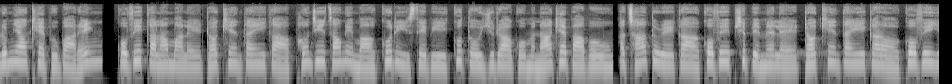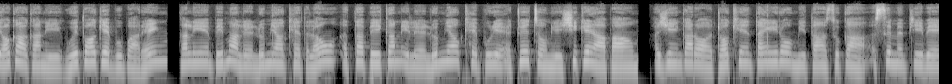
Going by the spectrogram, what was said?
လွတ်မြောက်ခဲ့ပူပါတယ်ကိုဗစ်ကာလမှာလည်းဒေါခင်တန်းရီကဖုန်ကြီးကျောင်းတွေမှာကုရီဆေးပြီးကုသိုလ်ယူတာကိုမနာခဲ့ပါဘူးအခြားသူတွေကကိုဗစ်ဖြစ်ပေမဲ့လည်းဒေါခင်တန်းရီကတော့ကိုဗစ်ယောဂကနေဝေးသွားခဲ့ပူပါတယ်ငလျင်ဘေးမှာလည်းလွတ်မြောက်ခဲ့တယ်လို့အသက်ဘေးကနေလည်းလွတ်မြောက်ခဲ့ပူတဲ့အတွေ့အကြုံတွေရှိခဲ့တာပါအရင်ကတော့ဒေါခင်တန်းရီတို့မိသားစုကအစစ်မပြေပဲ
